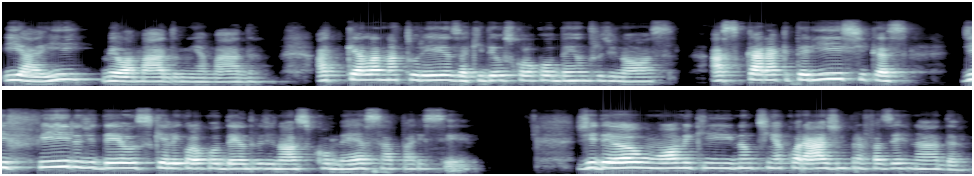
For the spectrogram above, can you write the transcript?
E aí, meu amado, minha amada, aquela natureza que Deus colocou dentro de nós, as características de filho de Deus que ele colocou dentro de nós começa a aparecer. Gideão, um homem que não tinha coragem para fazer nada,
